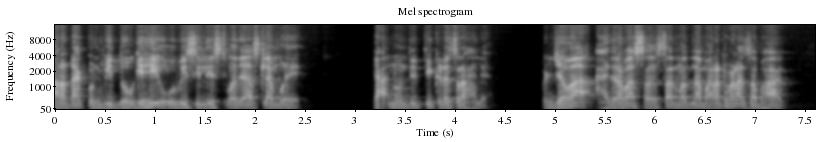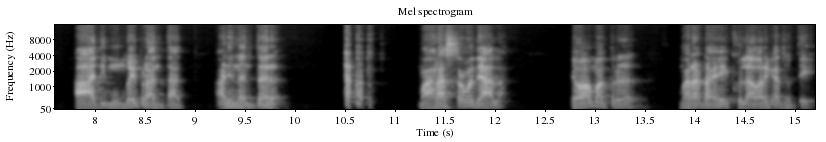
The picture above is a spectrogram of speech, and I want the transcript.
मराठा कुणबी दोघेही ओबीसी लिस्टमध्ये असल्यामुळे त्या नोंदी तिकडेच राहिल्या. पण जेव्हा हैदराबाद संस्थानमधला मराठवाडाचा भाग हा आधी मुंबई प्रांतात आणि नंतर महाराष्ट्रामध्ये आला तेव्हा मात्र मराठा हे खुला वर्गात होते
